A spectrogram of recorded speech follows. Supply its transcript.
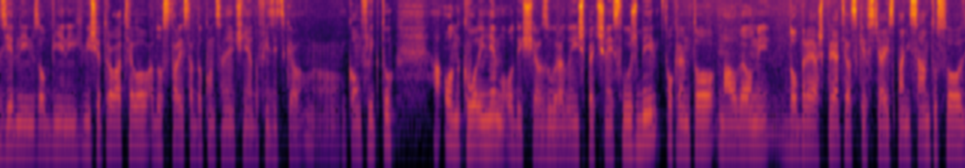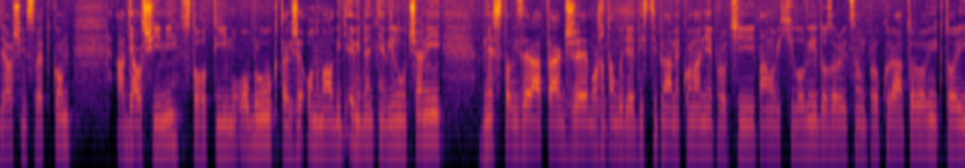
s jedným z obvinených vyšetrovateľov a dostali sa dokonca nečine do fyzického konfliktu. A on kvôli nemu odišiel z úradu inšpekčnej služby. Okrem toho mal veľmi dobré až priateľské vzťahy s pani Santusovou, s ďalším svetkom a ďalšími z toho týmu oblúk, takže on mal byť evidentne vylúčený. Dnes to vyzerá tak, že možno tam bude aj disciplinárne konanie proti pánovi Chylovi, dozorujúcemu prokurátorovi, ktorý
